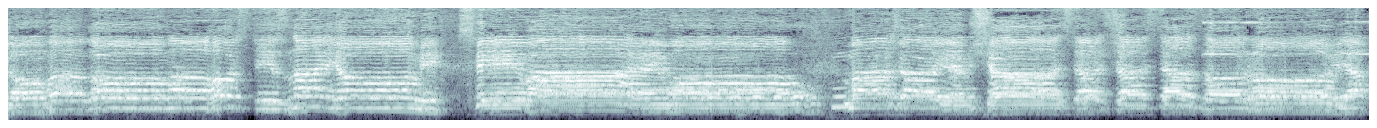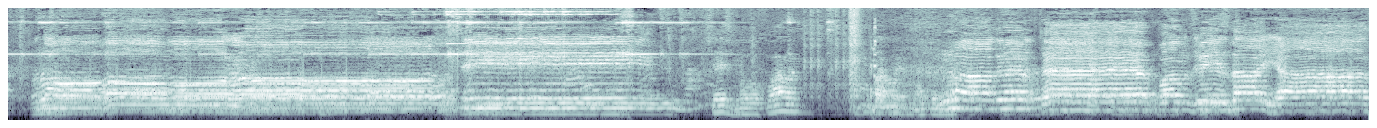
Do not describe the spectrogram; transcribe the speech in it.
дома, дома, гості знайомі, співаємо. Бажаєм щастя, щастя, здоров'я в новому році. честь Богу, хвала. Над вертепом звізда ясна,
